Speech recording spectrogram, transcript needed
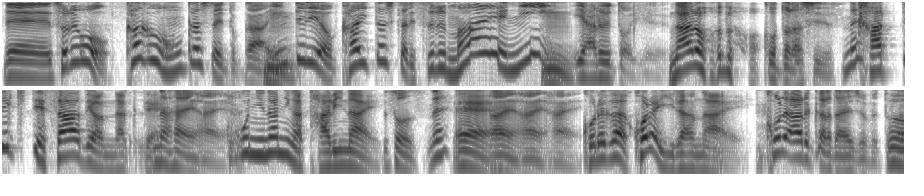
でそれを家具を動かしたりとかインテリアを買い足したりする前にやるというなるほど。ことらしいですね。買ってきてさではなくて。ここに何が足りない。そうですね。はいはいはい。これがこれはいらない。これあるから大丈夫とか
